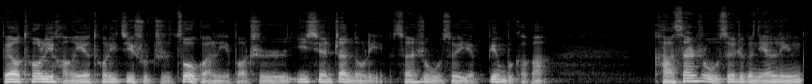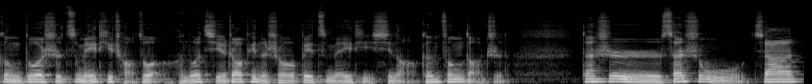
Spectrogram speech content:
不要脱离行业、脱离技术，只做管理，保持一线战斗力，三十五岁也并不可怕。卡三十五岁这个年龄更多是自媒体炒作，很多企业招聘的时候被自媒体洗脑跟风导致的。但是三十五加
